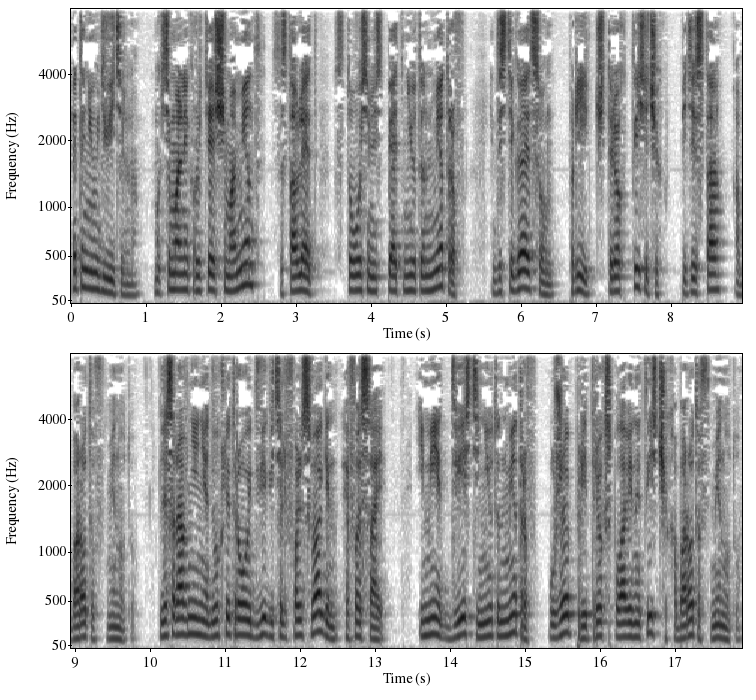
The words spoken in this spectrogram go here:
Это неудивительно. Максимальный крутящий момент составляет 185 ньютон-метров и достигается он при 4500 оборотов в минуту. Для сравнения, двухлитровый двигатель Volkswagen FSI имеет 200 ньютон-метров уже при 3500 оборотов в минуту.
